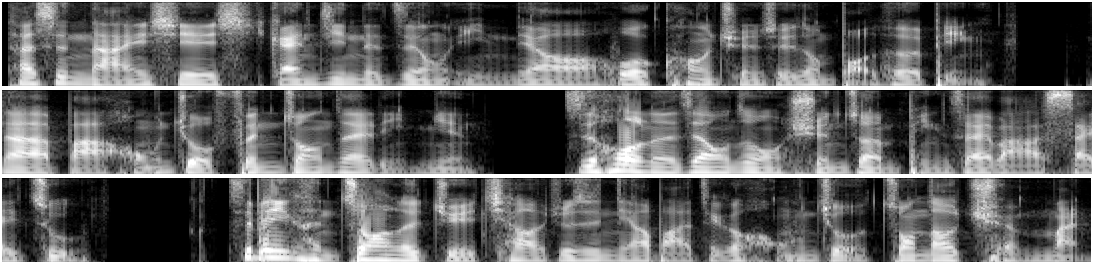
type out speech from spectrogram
它是拿一些洗干净的这种饮料或矿泉水这种保特瓶。那把红酒分装在里面之后呢，再用这种旋转瓶塞把它塞住。这边一个很重要的诀窍就是你要把这个红酒装到全满，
